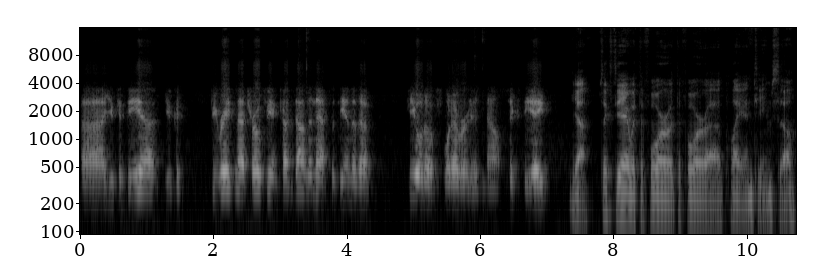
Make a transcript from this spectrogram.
uh, you could be uh, you could be raising that trophy and cutting down the nets at the end of the field of whatever it is now, 68. Yeah, 68 with the four with the four uh, play-in teams. So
